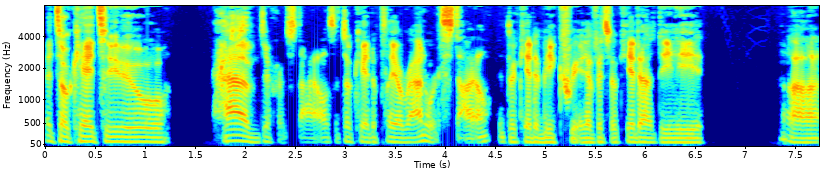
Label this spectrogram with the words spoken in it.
it's okay to have different styles. It's okay to play around with style. It's okay to be creative. It's okay to be, uh,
